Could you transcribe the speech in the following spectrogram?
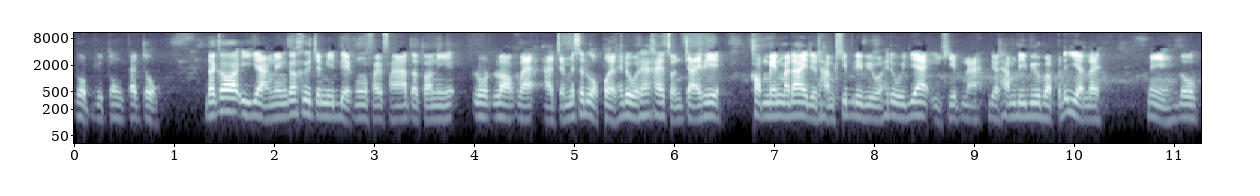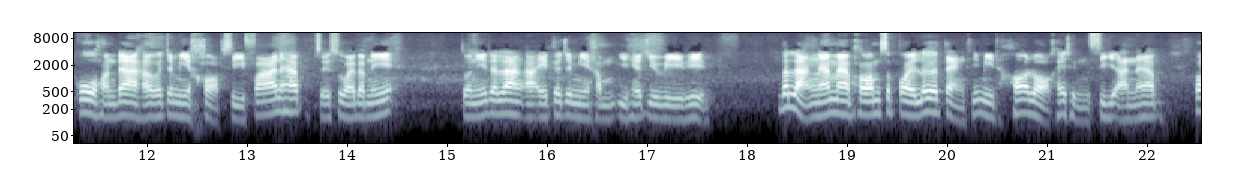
หลบอยู่ตรงกระจก แล้วก็อีกอย่างหนึ่งก็คือจะมีเบรกมือไฟฟ้า แต่ตอนนี้รถล็อกแล้วอาจจะไม่สะดวกเปิดให้ดูถ้าใครสนใจพี่คอมเมนต์มาได้เดี๋ยวทำคลิปรีวิวให้ดูแยกอีกคลิปนะเดี๋ยวทำรีวิวแบบละเอียดเลยนี่โลโก้ Honda เขาก็จะมีขอบสีฟ้านะครับ สวยๆ แบบนี้ ตัวนี้ด้านล่าง RS ก็จะมีคำ EHUV พี่ ด้านหลังนะมาพร้อมสปอยเลอร์แต่งที่มีท่อหลอกให้ถึง 4 อันนะครับ ก็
